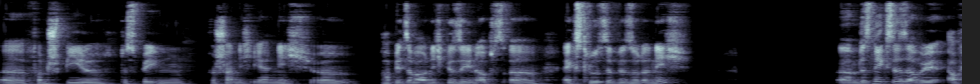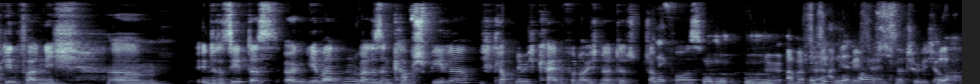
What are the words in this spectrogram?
äh, von Spiel, deswegen wahrscheinlich eher nicht. Äh, hab jetzt aber auch nicht gesehen, ob es äh, exclusive ist oder nicht. Ähm, das nächste ist aber auf jeden Fall nicht. Ähm, interessiert das irgendjemanden, weil das sind Kampfspiele? Ich glaube nämlich keinen von euch, ne? Der Jump Nee. Force. Mm, mm, mm. Nö, aber für Anime-Fans natürlich auch. Ja.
